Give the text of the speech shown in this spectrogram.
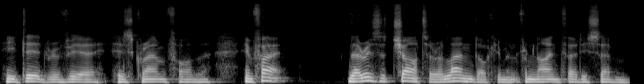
he did revere his grandfather. In fact, there is a charter, a land document from 937,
